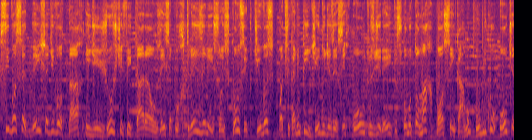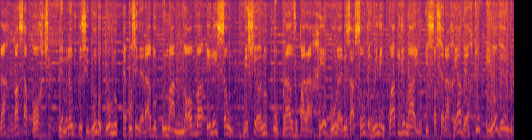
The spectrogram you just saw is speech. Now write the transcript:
Se você deixa de votar e de justificar a ausência por três eleições consecutivas, pode ficar impedido de exercer outros direitos, como tomar posse em cargo público ou tirar passaporte. Lembrando que o segundo turno é considerado uma nova eleição. Neste ano, o prazo para regularização termina em 4 de maio e só será reaberto em novembro.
